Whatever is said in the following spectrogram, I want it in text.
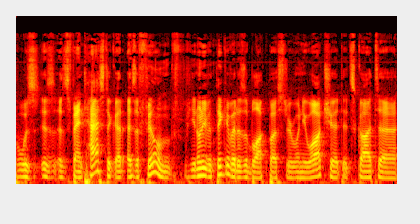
was is, is fantastic as a film. You don't even think of it as a blockbuster when you watch it. It's got uh,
